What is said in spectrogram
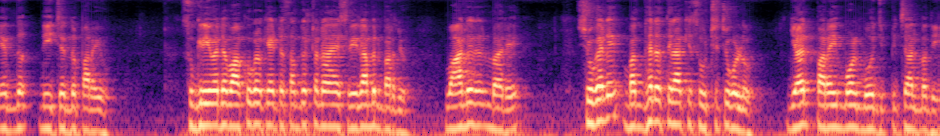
എന്ന് നീ ചെന്ന് പറയൂ. സുഗ്രീവന്റെ വാക്കുകൾ കേട്ട് സന്തുഷ്ടനായ ശ്രീരാമൻ പറഞ്ഞു വാനരന്മാരെ ശുഗനെ ബന്ധനത്തിലാക്കി സൂക്ഷിച്ചുകൊള്ളൂ. ഞാൻ പറയുമ്പോൾ മോചിപ്പിച്ചാൽ മതി.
